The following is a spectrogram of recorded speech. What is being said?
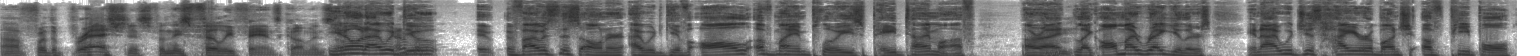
uh, for the brashness from these Philly fans coming. So, You know what I would of do if, if I was this owner? I would give all of my employees paid time off. All right, Mm. like all my regulars, and I would just hire a bunch of people,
